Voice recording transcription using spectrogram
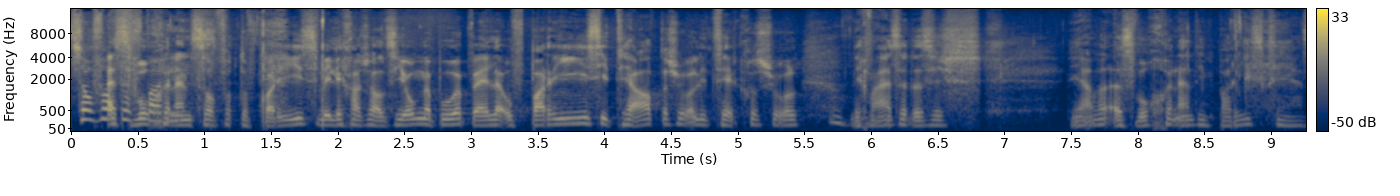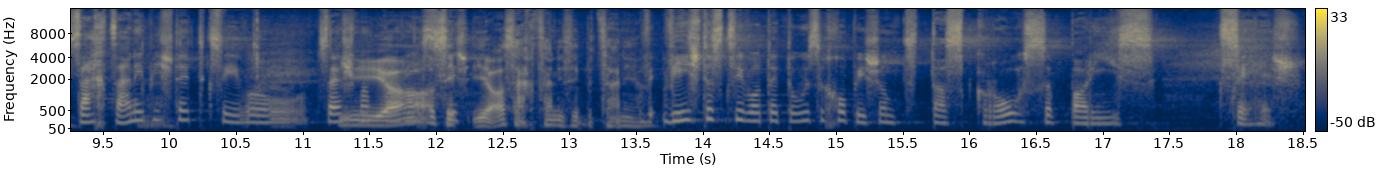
Sofort ein auf Wochenende Paris. sofort auf Paris, weil ich als junger Bub wählen auf Paris, in die Theaterschule, in die Zirkusschule. Und ich weiss, das ist ja, ein Wochenende in Paris. Gewesen. 16 bist du dort, wo du das erste Mal Ja, Paris ist. ja, 16, 17 ja. Wie war das, wo du dort rausgekommen bist und das grosse Paris gesehen hast?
